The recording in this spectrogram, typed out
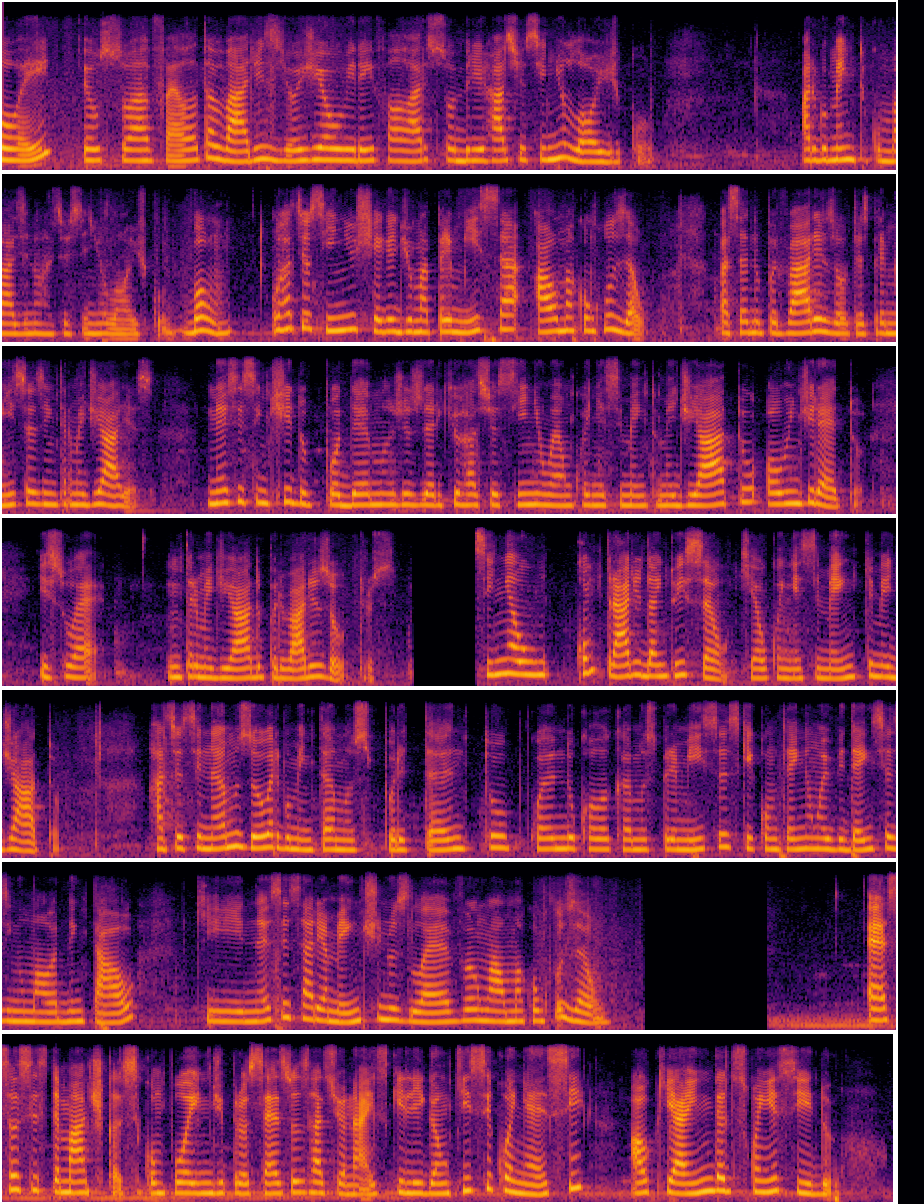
Oi, eu sou a Rafaela Tavares e hoje eu irei falar sobre raciocínio lógico. Argumento com base no raciocínio lógico. Bom, o raciocínio chega de uma premissa a uma conclusão, passando por várias outras premissas intermediárias. Nesse sentido, podemos dizer que o raciocínio é um conhecimento imediato ou indireto, isso é, intermediado por vários outros. Sim, é o contrário da intuição, que é o conhecimento imediato. Raciocinamos ou argumentamos, portanto, quando colocamos premissas que contenham evidências em uma ordem tal que necessariamente nos levam a uma conclusão. Essa sistemática se compõe de processos racionais que ligam o que se conhece ao que ainda é desconhecido,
